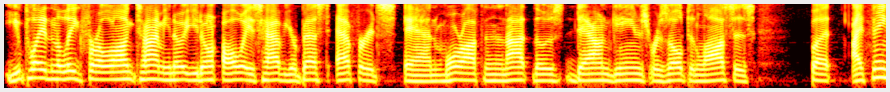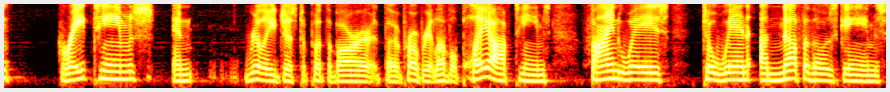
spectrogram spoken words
You played in the league for a long time. You know, you don't always have your best efforts, and more often than not, those down games result in losses. But I think great teams, and really just to put the bar at the appropriate level, playoff teams find ways to win enough of those games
